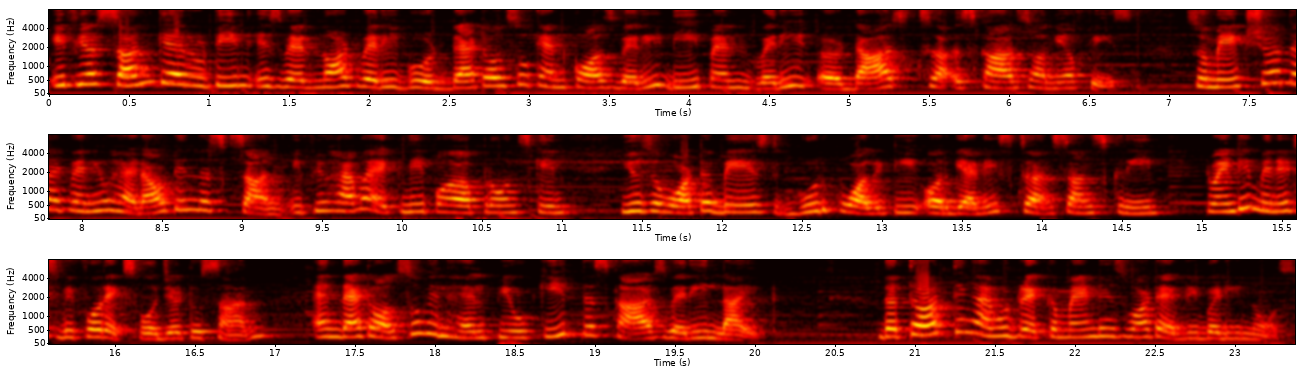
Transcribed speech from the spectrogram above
If your sun care routine is not very good, that also can cause very deep and very uh, dark scars on your face. So make sure that when you head out in the sun, if you have acne prone skin, use a water based good quality organic sun sunscreen 20 minutes before exposure to sun and that also will help you keep the scars very light. The third thing I would recommend is what everybody knows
